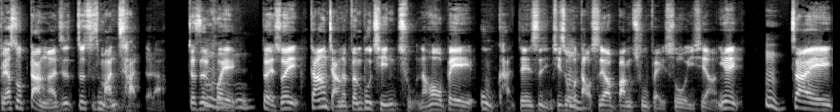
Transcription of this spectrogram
不要说当啊，这这是蛮惨的啦，就是会对。所以刚刚讲的分不清楚，然后被误砍这件事情，其实我导师要帮粗匪说一下，因为嗯，在。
